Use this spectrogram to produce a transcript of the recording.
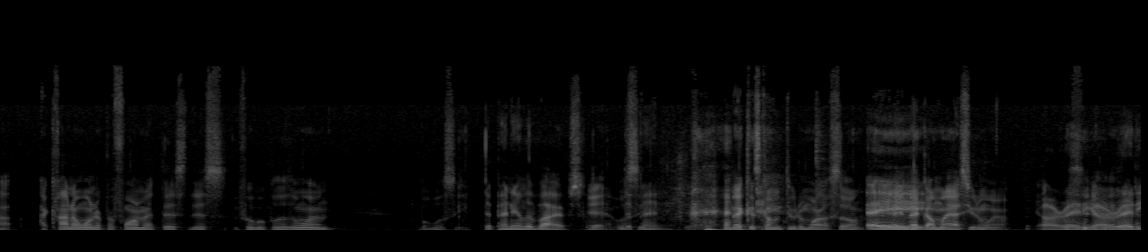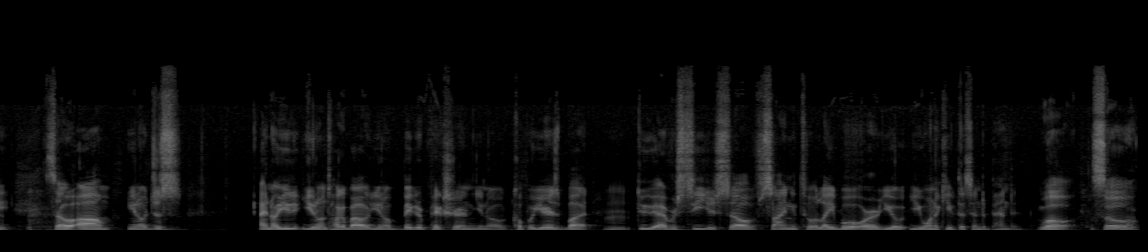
I, I kind of want to perform at this this Fubu Palooza one, but we'll see. Depending on the vibes. Yeah, we'll Depending. see. Mecca's coming through tomorrow, so hey, Hey. Mecca, I'm gonna ask you tomorrow. Already, already. So, um, you know, just I know you you don't talk about you know bigger picture in you know a couple years, but Mm. do you ever see yourself signing to a label, or you you want to keep this independent? Well, so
